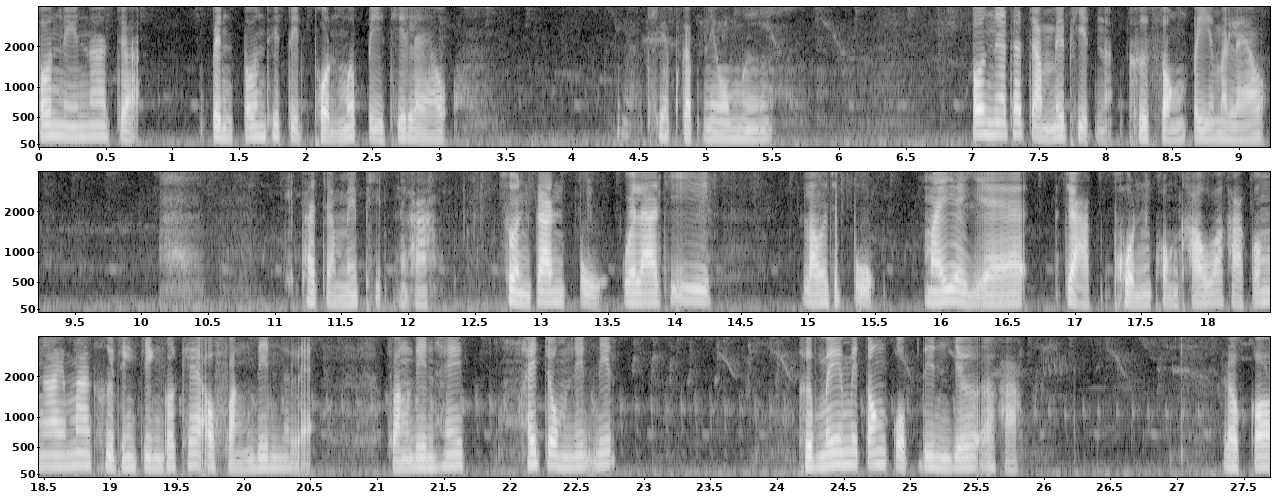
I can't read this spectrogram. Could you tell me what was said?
ต้นนี้น่าจะเป็นต้นที่ติดผลเมื่อปีที่แล้ว เทียบกับนิ้วมือ ต้นนี้ถ้าจำไม่ผิดน่ะคือสองปีมาแล้ว ถ้าจำไม่ผิดนะคะ ส่วนการปลูกเวลาที่เราจะปลูกไม้ใหญ่แย้จากผลของเขาอะค่ะ ก็ง่ายมากคือจริง ๆ ก็แค่เอาฝังดินนั่นแหละ ฝังดินให้ ให้จมนิดๆคือไม่ไม่ต้องกบดินเยอะอะค่ะ แล้วก็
